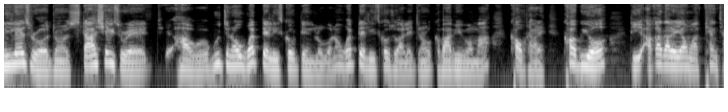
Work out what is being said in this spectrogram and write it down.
နီးလဲဆိုတော့ကျွန်တော် star shape ဆိုတဲ့ ဟာကိုအခုကျွန်တော် web telescope တင်လို့ပေါ့နော် web telescope ဆိုတာလေကျွန်တော်တို့ကဘာပြေပေါ်မှာခောက်ထားတယ်ခောက်ပြီးတော့ဒီအာကာသရဲ့ရောက်မှာဖြန့်ချ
